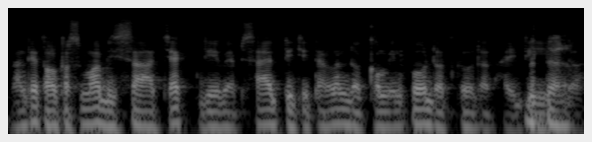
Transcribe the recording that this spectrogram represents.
nanti Talkers semua bisa cek di website digitalent.kominfo.go.id. Betul.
